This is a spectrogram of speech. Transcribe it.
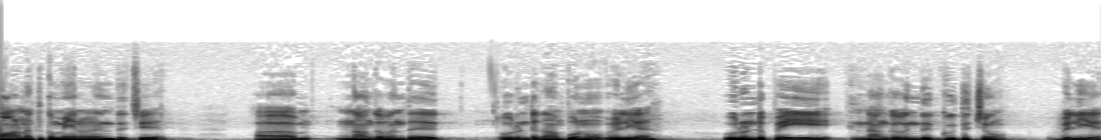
வானத்துக்கு மேலே இருந்துச்சு. நாங்கள் வந்து உருண்டு தான் போனோம் வெளியே. உருண்டு போய் நாங்கள் வந்து குதித்தோம் வெளியே.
